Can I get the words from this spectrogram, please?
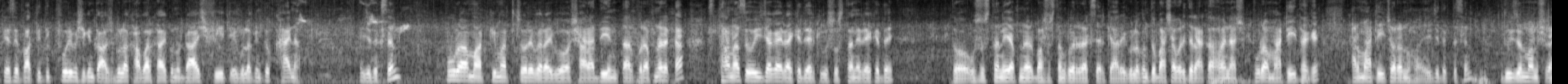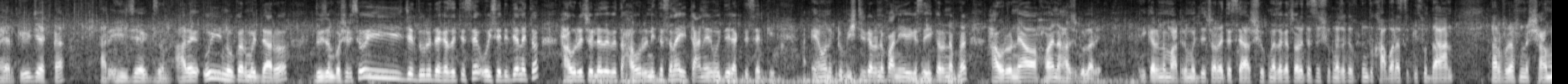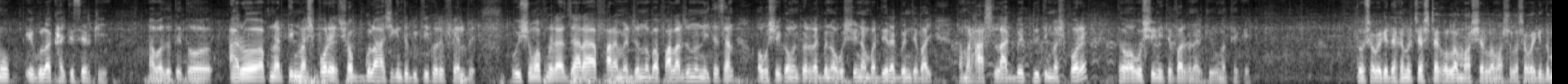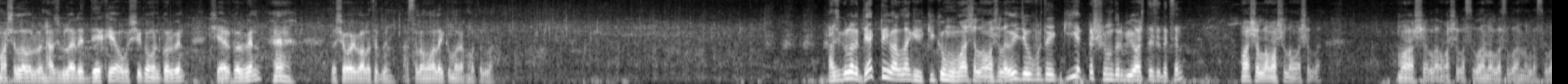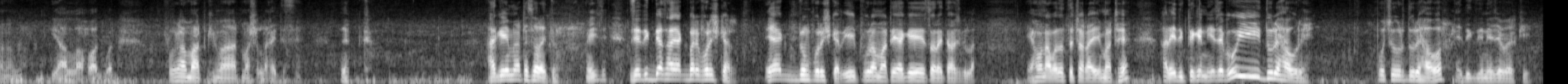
ঠিক আছে, প্রাকৃতিক পরিবেশে কিন্তু হাঁসগুলা খাবার খায়, কোনো ডাইস ফিট এগুলো কিন্তু খায় না। এই যে দেখছেন? পুরা মাঠকি মাঠ চড়ে বেড়াইব, সারাদিন। তারপরে আপনার একটা স্থান আছে, ওই জায়গায় রেখে দেয় আর কি উঁচু স্থানে রেখে দেয়। তো উঁচু স্থানে আপনার বাসস্থান করে রাখছে আর কি। আর এগুলো কিন্তু বাসা বাড়িতে রাখা হয় না, পুরা মাঠেই থাকে আর মাঠেই চড়ানো হয়। এই যে দেখতেছেন, দুইজন মানুষ রাখে আর কি, ওই যে একটা আর এই যে একজন। আর ওই নৌকার মধ্যে আরও দুইজন বসে রয়েছে। ওই যে দূরে দেখা যাইতেছে, ওই সাইডে দিয়ে নাই তো হাওড়ে চলে যাবে, তো হাওড়ে নিতেছে না, এই টানের মধ্যেই রাখতেছে আর কি। এমন একটু বৃষ্টির কারণে পানি হয়ে গেছে, এই কারণে আপনার হাওড়ে নেওয়া হয় না হাঁসগুলারে। এই কারণে মাঠের মধ্যে চড়াইতেছে, আর শুকনো জায়গা চড়াইতেছে, শুকনো জায়গা কিন্তু খাবার আছে, কিছু দান, তারপরে আপনার শামুক এগুলা খাইতেছে আর কি। আপাতত। তো আরও আপনার তিন মাস পরে সবগুলো হাসি কিন্তু বিক্রি করে ফেলবে। ওই সময় আপনারা যারা ফার্মের জন্য বা পালার জন্য নিতে চান, অবশ্যই কমেন্ট করে রাখবেন। অবশ্যই নাম্বার দিয়ে রাখবেন যে, ভাই, আমার হাঁস লাগবে দুই, তিন মাস পরে। তো অবশ্যই নিতে পারবেন আর কি ওনার থেকে। তো সবাইকে দেখানোর চেষ্টা করলাম মার্শাল্লাহ মার্শাল্লাহ সবাই কিন্তু মার্শাল্লাহ বলবেন, হাঁসগুলারে দেখে অবশ্যই কমেন্ট করবেন শেয়ার করবেন হ্যাঁ। তো সবাই ভালো থাকবেন। আসসালামু আলাইকুম রহমতুল্লাহ। হাঁসগুলোর দেখতেই ভালো লাগে। কি কমু মার্শাল্লাহ মার্শাল্লাহ ওই যে উপর থেকে কি একটা সুন্দর ভিউ আসতেছে, দেখছেন? মার্শাল্লাহ মার্শাল্লাহ মার্শাল্লাহ মার্শাল্লাহ মার্শাল্লাহ সুবাহান আল্লাহ সুবাহান আল্লাহ সুবাহান আল্লাহ ইয়া আল্লাহ আকবর। পুরা মাঠ কি মাঠ মার্শাল্লাহ খাইতেছে। দেখ। আগে এই মাঠে চড়াইতো। এই যে যে দিক দিয়ে একবারে পরিষ্কার। একদম পরিষ্কার। এই পুরা মাঠে আগে চড়াইতো হাঁসগুলা। এখন আপাতত চড়াই মাঠে। আর এদিক থেকে নিয়ে যাবে, ওই দূরে হাওরে। প্রচুর দূরে হাওর, এদিক দিয়ে নিয়ে যাবে আর কি।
